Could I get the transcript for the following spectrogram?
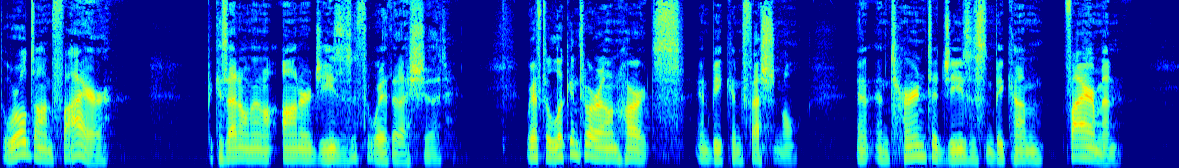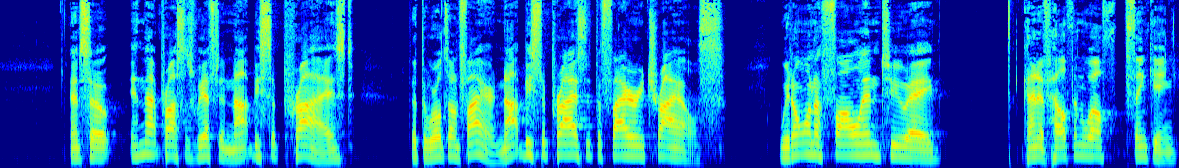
The world's on fire because I don't honor Jesus the way that I should. We have to look into our own hearts and be confessional and, and turn to Jesus and become firemen. And so, in that process, we have to not be surprised that the world's on fire, not be surprised at the fiery trials. We don't want to fall into a kind of health and wealth thinking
